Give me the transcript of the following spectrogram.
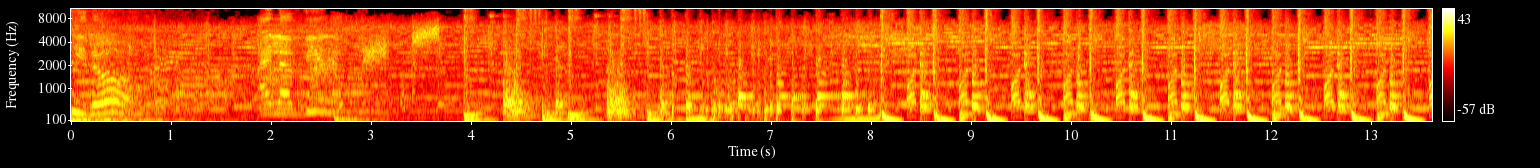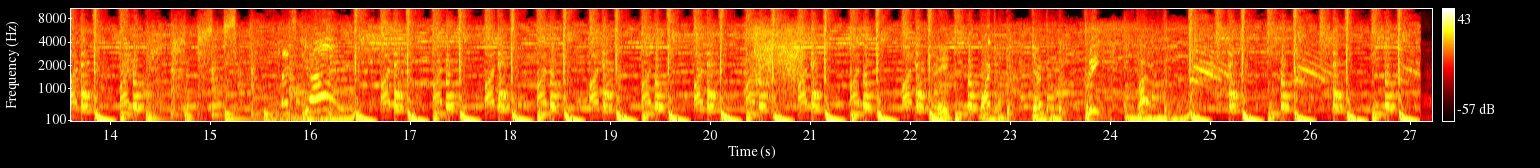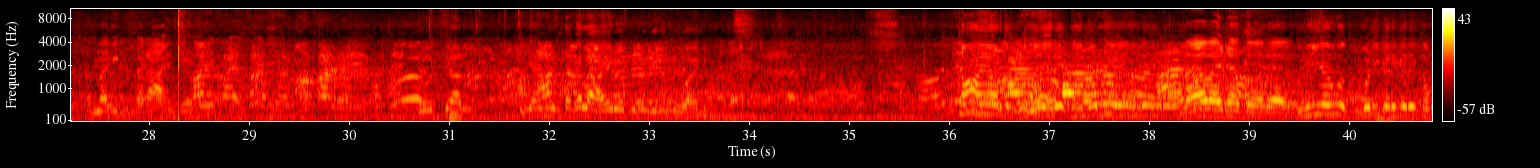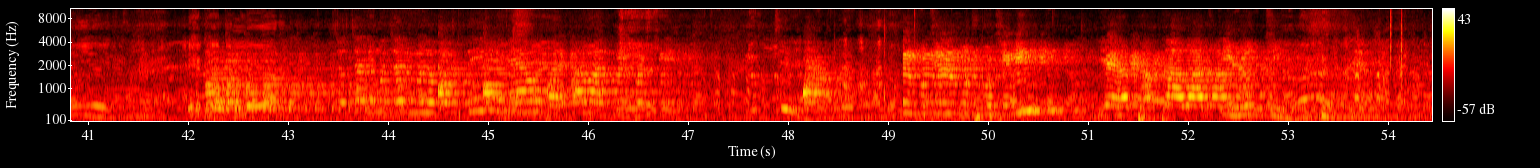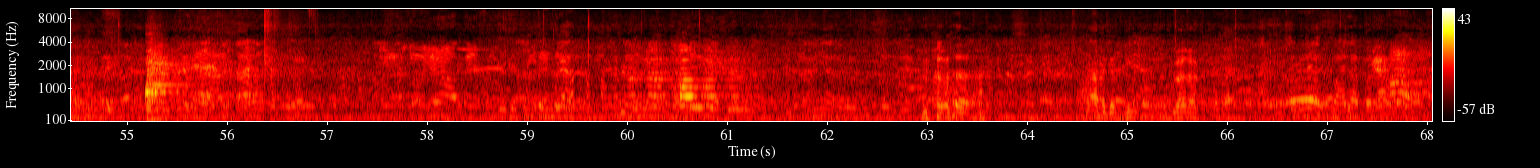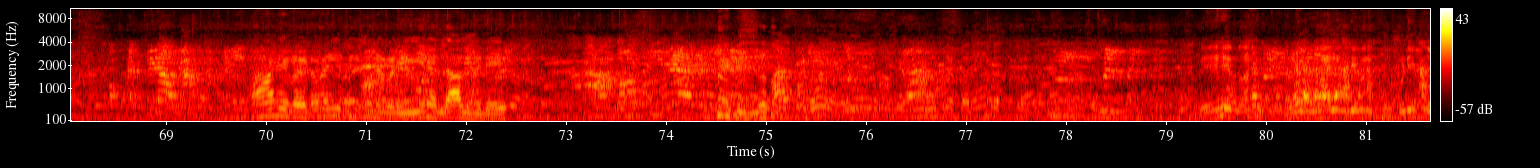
hero. I love you. दो चार या नहीं तक लाए रो अपने गिरे मोबाइल कहाँ यार तुम कहाँ यार कहाँ बैठे हो ना बैठा तो अरे तुम ही है वो बड़ी करे करे कम हुई है एक कहाँ कर लो यार ये है फक्कावाद की लुच्ची। आगे बैठो पीछे न बड़ी ये लाल मिले। मेरे मोबाइल में खोपड़ी को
